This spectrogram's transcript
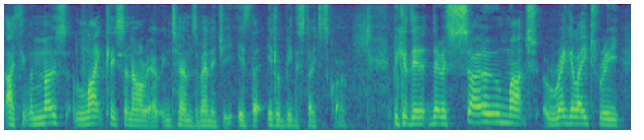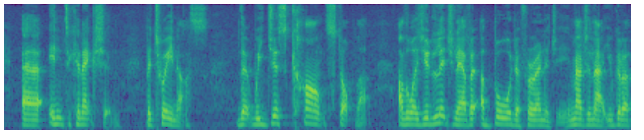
I think the most likely scenario in terms of energy is that it'll be the status quo because there, there is so much regulatory uh, interconnection between us that we just can't stop that. Otherwise, you'd literally have a, a, border for energy. Imagine that you've got a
